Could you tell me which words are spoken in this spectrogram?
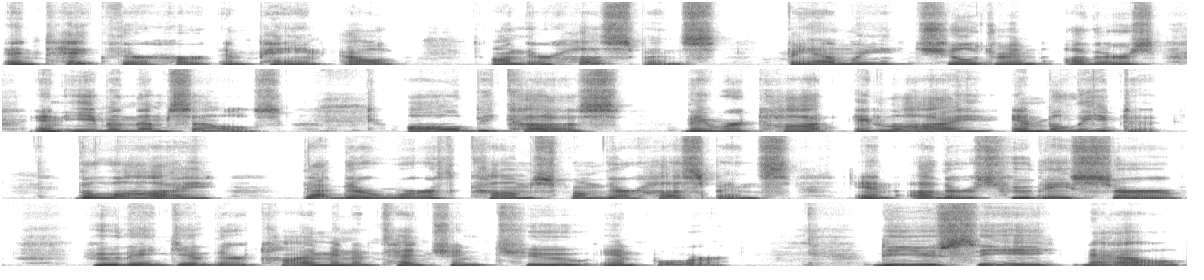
and take their hurt and pain out on their husbands, family, children, others, and even themselves. All because they were taught a lie and believed it. The lie that their worth comes from their husbands and others who they serve, who they give their time and attention to and for. Do you see now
